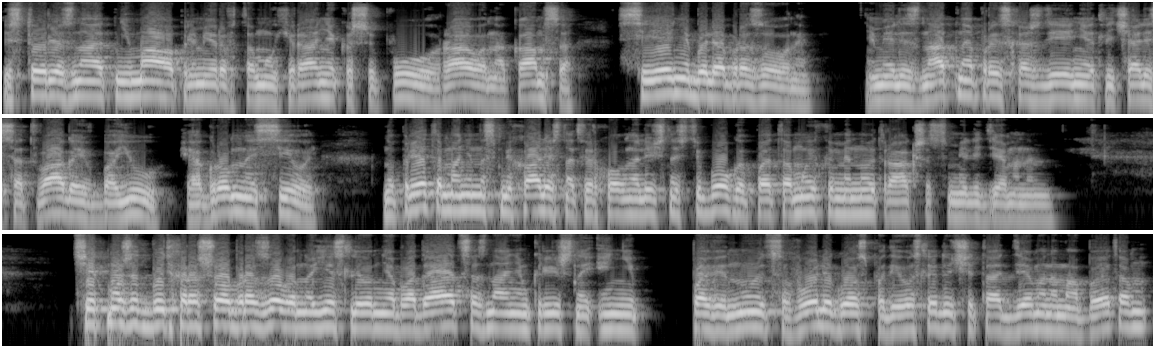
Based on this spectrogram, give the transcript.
История знает немало примеров тому. Хираника, Шипу, Равана, Камса. Все они были образованы, имели знатное происхождение, отличались отвагой в бою и огромной силой. Но при этом они насмехались над верховной личностью Бога, поэтому их именуют ракшасами или демонами. Человек может быть хорошо образован, но если он не обладает сознанием Кришны и не повинуется воле Господа, его следует считать демоном об этом,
